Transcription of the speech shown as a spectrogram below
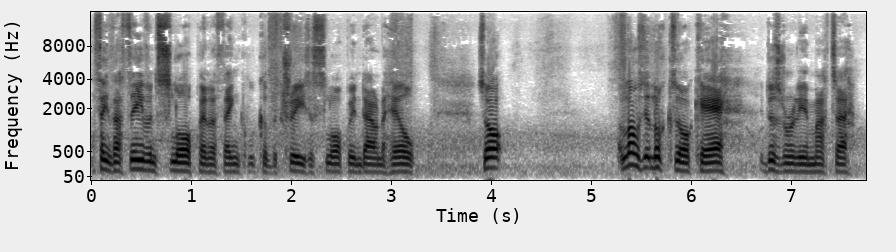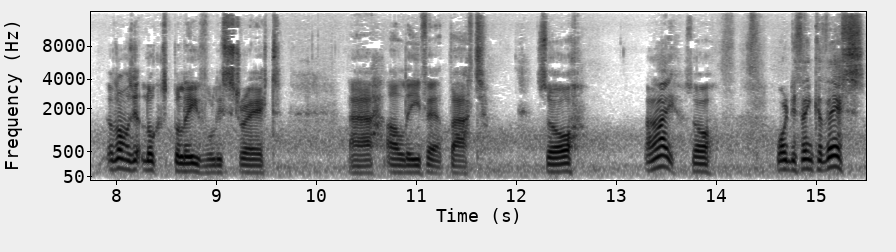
I think that's even sloping I think because the trees are sloping down a hill. So as long as it looks okay it doesn't really matter as long as it looks believably straight uh, I'll leave it at that. So alright so what do you think of this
